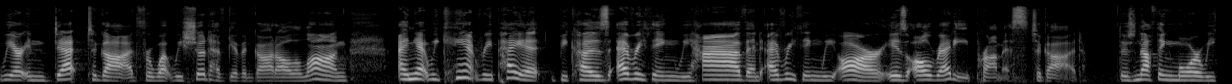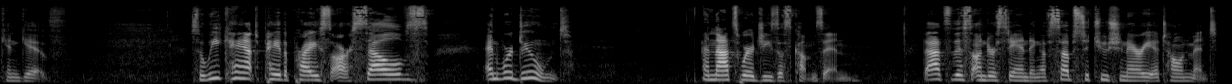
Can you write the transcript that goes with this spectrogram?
We are in debt to God for what we should have given God all along, and yet we can't repay it because everything we have and everything we are is already promised to God. There's nothing more we can give. So we can't pay the price ourselves and we're doomed. And that's where Jesus comes in. That's this understanding of substitutionary atonement.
